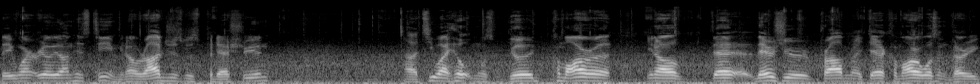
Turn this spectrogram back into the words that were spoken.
they weren't really on his team. You know, Rodgers was pedestrian. Uh, T.Y. Hilton was good. Kamara, you know, there's your problem right there. Kamara wasn't very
